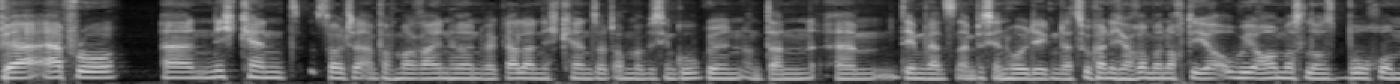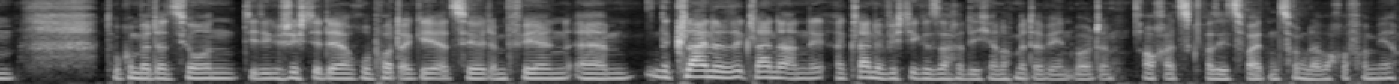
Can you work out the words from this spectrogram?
Wer Afro äh, nicht kennt, sollte einfach mal reinhören. Wer Gala nicht kennt, sollte auch mal ein bisschen googeln und dann ähm, dem Ganzen ein bisschen huldigen. Dazu kann ich auch immer noch die We Almost Lost Bochum Dokumentation, die die Geschichte der Ruport AG erzählt, empfehlen. Ähm, eine kleine, eine kleine, eine kleine wichtige Sache, die ich ja noch mit erwähnen wollte. Auch als quasi zweiten Song der Woche von mir.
